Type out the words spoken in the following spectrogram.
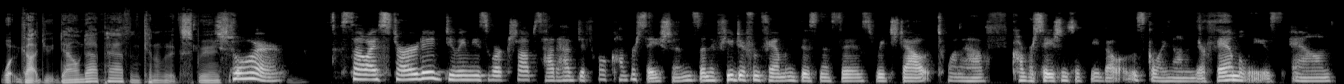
what got you down that path and kind of an experience? Sure. So I started doing these workshops, how to have difficult conversations, and a few different family businesses reached out to want to have conversations with me about what was going on in their families. And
